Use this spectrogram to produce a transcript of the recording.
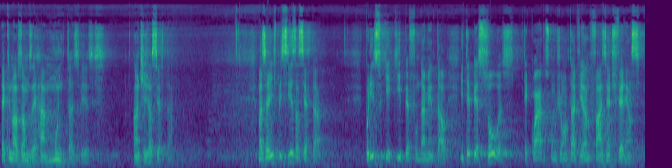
é que nós vamos errar muitas vezes antes de acertar. Mas a gente precisa acertar. Por isso que equipe é fundamental. E ter pessoas, ter quadros como João Otaviano fazem a diferença.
